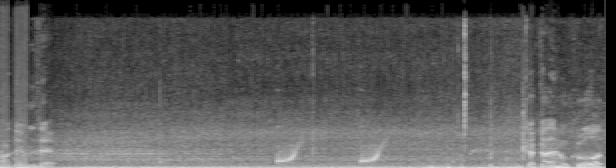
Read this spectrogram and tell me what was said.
아, 냄새. 약간 형 그거 같아.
